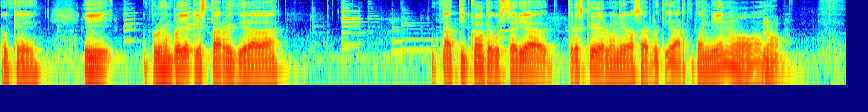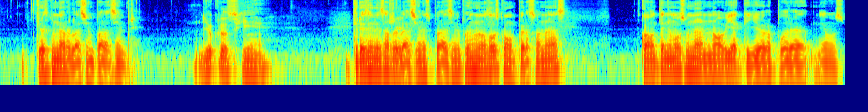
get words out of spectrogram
Ok. Y, por ejemplo, ella que está retirada, ¿a ti cómo te gustaría? ¿Crees que algún día vas a retirarte también o No, crees que una relación para siempre? Yo creo sí, ¿eh? ¿Crees en esas relaciones para siempre? Por ejemplo, nosotros como personas, cuando tenemos una novia que yo la podría, digamos,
